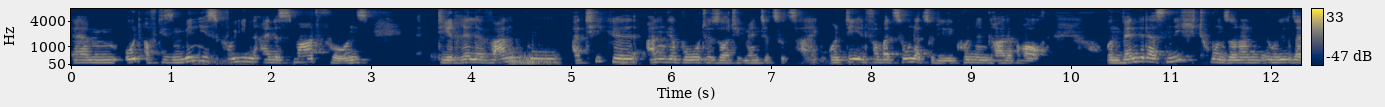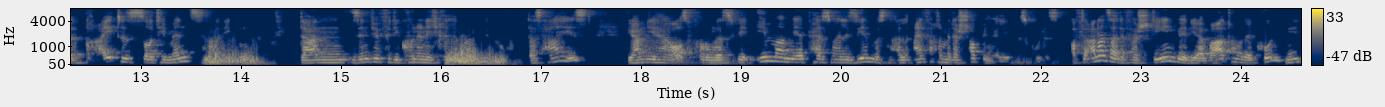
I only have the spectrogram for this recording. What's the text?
ähm, und auf diesem Miniscreen eines Smartphones die relevanten Artikel, Angebote, Sortimente zu zeigen und die Informationen dazu, die die Kundin gerade braucht. Und wenn wir das nicht tun, sondern irgendwie unser breites Sortiment zeigen, dann sind wir für die Kunden nicht relevant genug. Das heißt, wir haben die Herausforderung, dass wir immer mehr personalisieren müssen, einfach damit das Shopping-Erlebnis gut ist. Auf der anderen Seite verstehen wir die Erwartungen der Kunden,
